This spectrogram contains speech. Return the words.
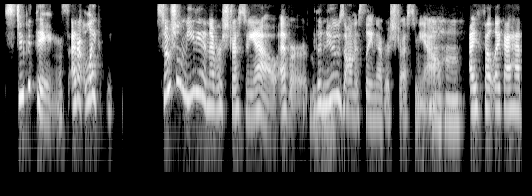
stupid things i don't like social media never stressed me out ever. Mm-hmm. The news honestly never stressed me out. Mm-hmm. I felt like I had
